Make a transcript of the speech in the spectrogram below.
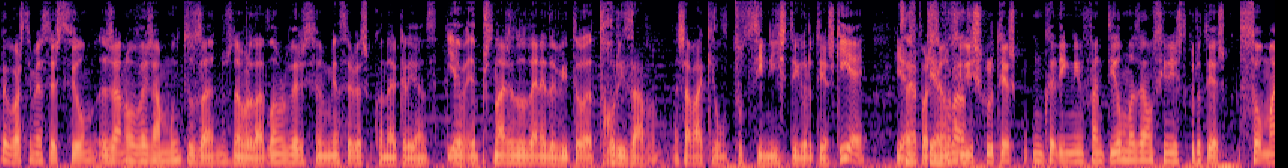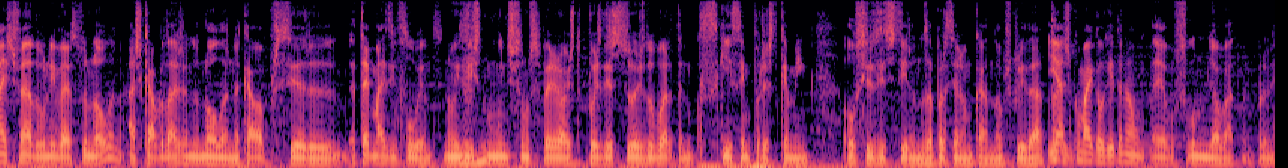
Eu gosto imenso deste filme, já não o vejo há muitos anos, na verdade. Lembro-me de ver este filme imensas vezes quando era criança. E a, a personagem do Danny DeVito aterrorizava-me. Achava aquilo tudo sinistro e grotesco. E é. E é Certo, que é ser um verdade. sinistro grotesco, um bocadinho infantil, mas é um sinistro grotesco. Sou mais fã do universo do Nolan. Acho que a abordagem do Nolan acaba por ser eh, até mais influente. Não existe Uhum. muitos filmes super-heróis depois destes dois do Burton que seguissem por este caminho. Ou se os existiram, desapareceram um bocado na obscuridade. E acho que o Michael Keaton é é o segundo melhor Batman para mim.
